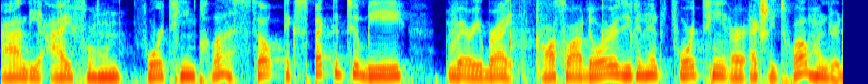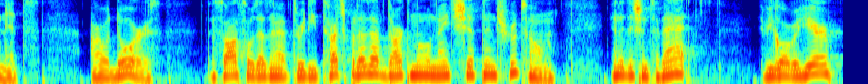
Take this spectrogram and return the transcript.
on the iPhone 14 Plus. So expect it to be very bright. Also outdoors, you can hit 14 or actually 1200 nits outdoors. This also doesn't have 3D touch, but does have dark mode, night shift, and true tone. In addition to that, if you go over here,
